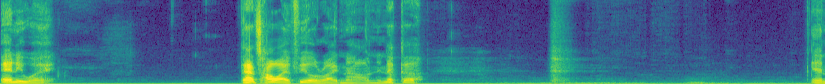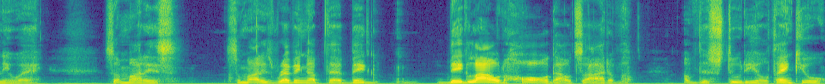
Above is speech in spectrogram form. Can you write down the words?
Anyway, that's how I feel right now, Nineka. Anyway, somebody's somebody's revving up their big big loud hog outside of of this studio. Thank you.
